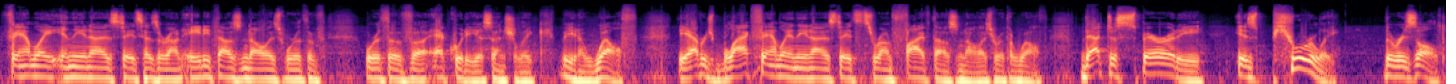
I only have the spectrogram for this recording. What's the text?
family in the United States has around eighty thousand dollars worth of worth of uh, equity, essentially, you know, wealth. The average black family in the United States it's around five thousand dollars worth of wealth. That disparity is purely the result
